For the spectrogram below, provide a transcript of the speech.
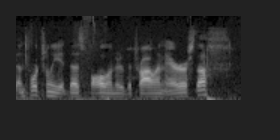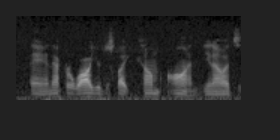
unfortunately, it does fall under the trial and error stuff, and after a while, you're just like, come on, you know, it's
